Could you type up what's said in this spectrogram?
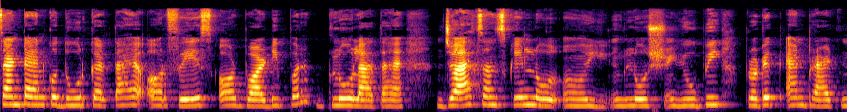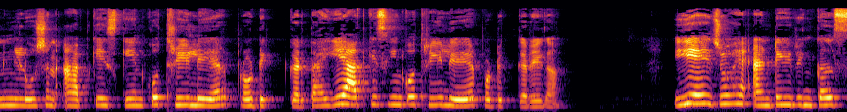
सन टैन को दूर करता है और फेस और बॉडी पर ग्लो लाता है। जॉय सनस्क्रीन लो UV protect and brightening lotion आपके स्किन को थ्री लेयर प्रोटेक्ट करता है। ये आपकी स्किन को थ्री लेयर प्रोटेक्ट करेगा। ये जो है एंटी रिंकल्स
